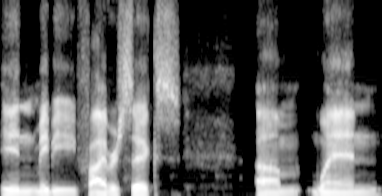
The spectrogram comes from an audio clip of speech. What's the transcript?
in maybe five or six um when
